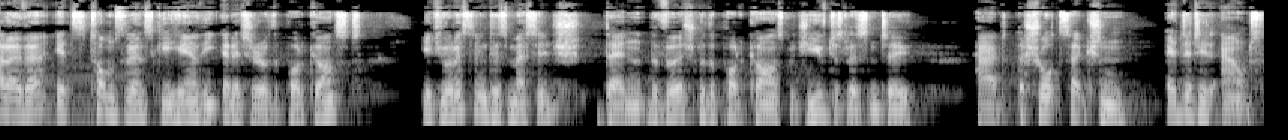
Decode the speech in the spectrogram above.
Hello there, it's Tom Salinsky here, the editor of the podcast. If you're listening to this message, then the version of the podcast which you've just listened to had a short section edited out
